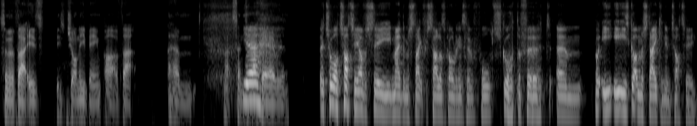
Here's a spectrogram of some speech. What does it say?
some of that is is Johnny being part of that um, that centre yeah. back area. To well, Toti obviously he made the mistake for Salah's goal against Liverpool, scored the third. Um, but he, he's got a mistake in him, Toti.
